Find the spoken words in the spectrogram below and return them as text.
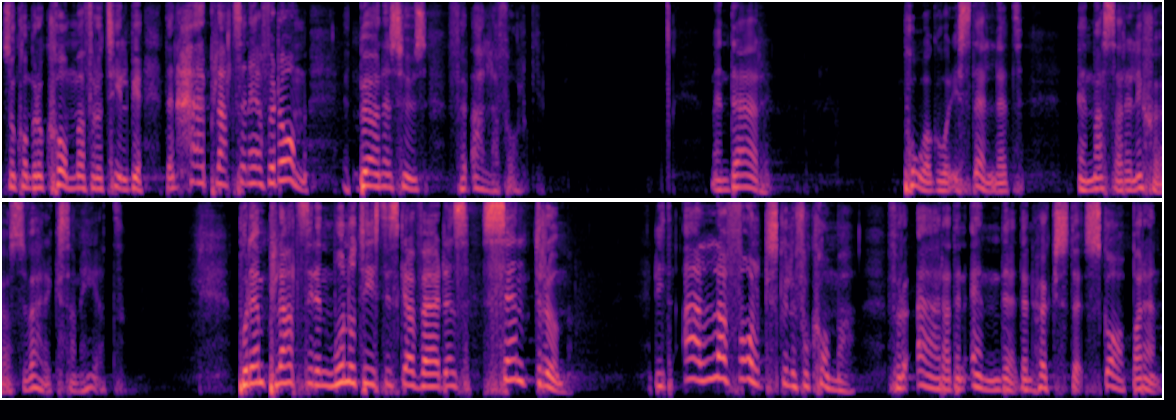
som kommer att komma för att tillbe. Den här platsen är för dem, ett bönens hus för alla folk. Men där pågår istället en massa religiös verksamhet. På den plats i den monoteistiska världens centrum dit alla folk skulle få komma för att ära den ende, den högste, skaparen.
